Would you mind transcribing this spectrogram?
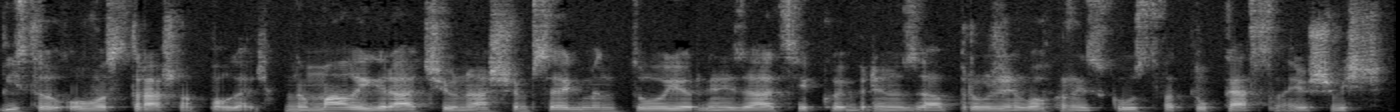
isto ovo strašno pogađa. No mali igrači u našem segmentu i organizacije koje brinu za pruženje lokalnog iskustva tu kasne još više.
